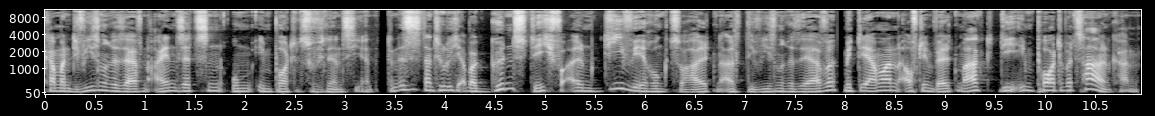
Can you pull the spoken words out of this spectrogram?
kann man Devisenreserven einsetzen, um Importe zu finanzieren. Dann ist es natürlich aber günstig, vor allem die Währung zu halten als Devisenreserve, mit der man auf dem Weltmarkt die Importe bezahlen kann.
